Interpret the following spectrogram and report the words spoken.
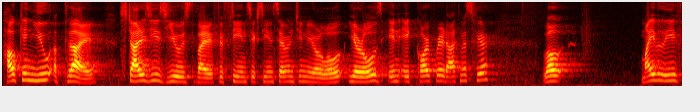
How can you apply strategies used by 15, 16, 17 year, old, year olds in a corporate atmosphere? Well, my belief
